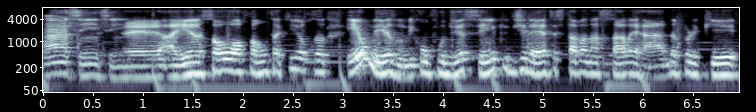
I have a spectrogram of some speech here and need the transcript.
Ah, sim, sim. É, aí era só o Alfa 1 tá aqui. Eu mesmo me confundia sempre direto, estava na sala errada, porque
